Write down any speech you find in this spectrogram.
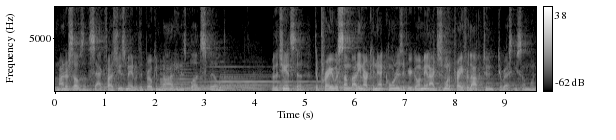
remind ourselves of the sacrifice Jesus made with his broken body and his blood spilled or the chance to, to pray with somebody in our connect corners if you're going, man, I just want to pray for the opportunity to rescue someone.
